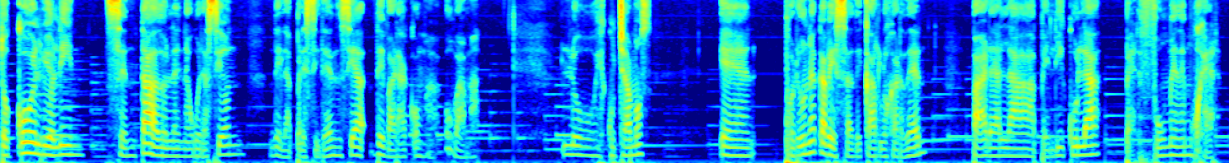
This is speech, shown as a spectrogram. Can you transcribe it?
Tocó el violín sentado en la inauguración de la presidencia de Barack Obama. Lo escuchamos en Por una cabeza de Carlos Gardel para la película Perfume de Mujer.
